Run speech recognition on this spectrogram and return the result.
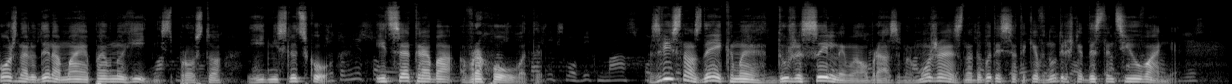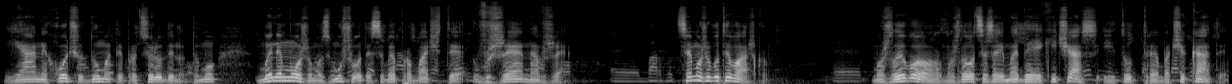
Кожна людина має певну гідність, просто гідність людську, і це треба враховувати. Звісно, з деякими дуже сильними образами може знадобитися таке внутрішнє дистанціювання. Я не хочу думати про цю людину, тому ми не можемо змушувати себе пробачити вже навже. Це може бути важко. Можливо, можливо, це займе деякий час, і тут треба чекати.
